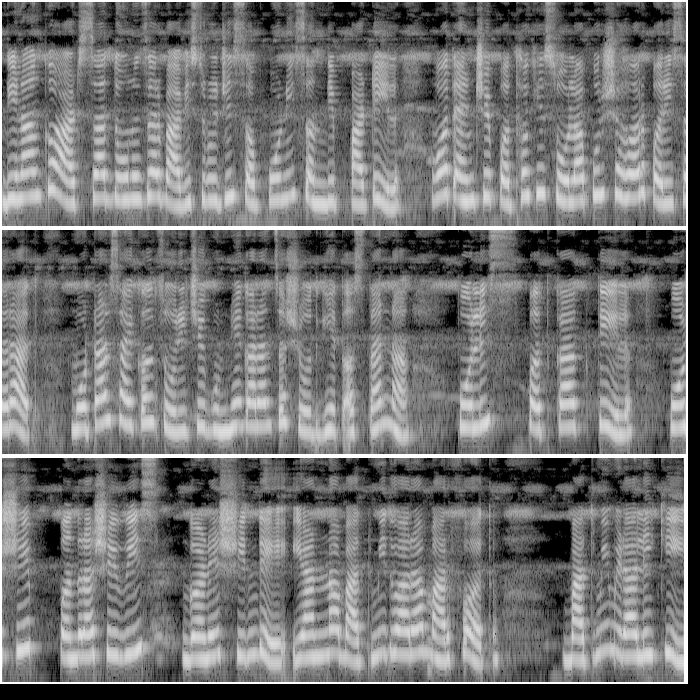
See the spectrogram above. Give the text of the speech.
दिनांक आठ सात दोन हजार बावीस रोजी सपोनी संदीप पाटील व त्यांचे पथक हे सोलापूर शहर परिसरात मोटारसायकल चोरीचे गुन्हेगारांचा शोध घेत असताना पोलीस पथकातील पोशी पंधराशे वीस गणेश शिंदे यांना बातमीद्वारा मार्फत बातमी मिळाली की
